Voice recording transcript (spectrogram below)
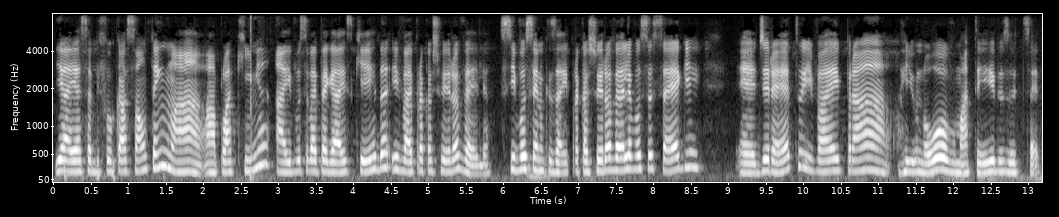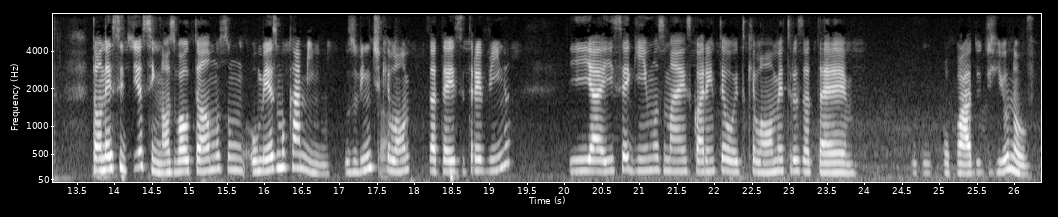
e aí essa bifurcação tem lá a plaquinha, aí você vai pegar a esquerda e vai para Cachoeira Velha. Se você não quiser ir para Cachoeira Velha, você segue é, direto e vai para Rio Novo, Mateiros, etc. Então nesse dia, assim, nós voltamos um, o mesmo caminho, os 20 tá. quilômetros até esse trevinho, e aí seguimos mais 48 quilômetros até o povoado de Rio Novo.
